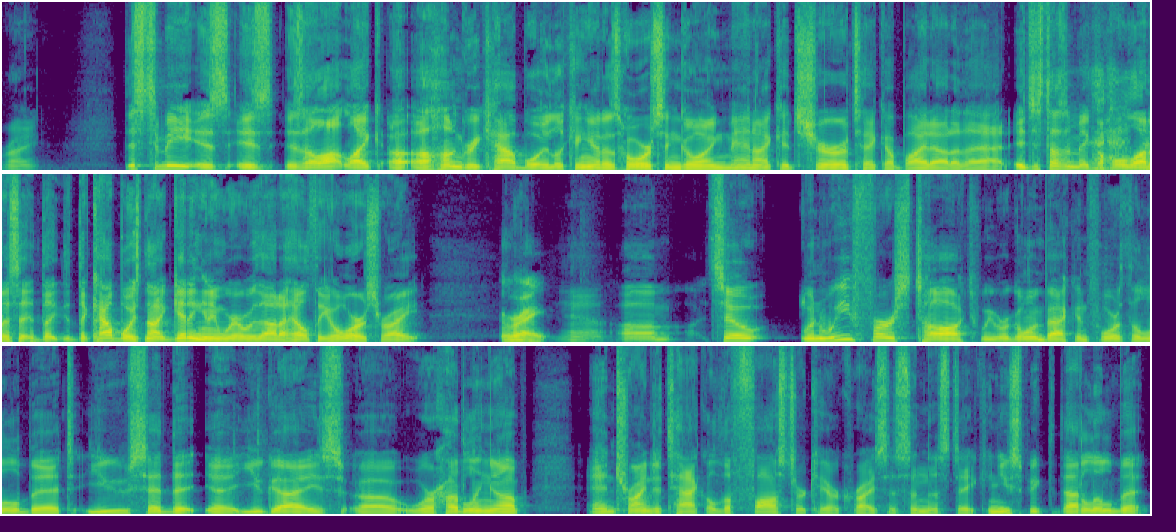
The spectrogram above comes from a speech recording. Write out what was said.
Right. This to me is is is a lot like a, a hungry cowboy looking at his horse and going, "Man, I could sure take a bite out of that." It just doesn't make a whole lot of sense. The, the cowboy's not getting anywhere without a healthy horse, right? Right. Yeah. Um, so when we first talked, we were going back and forth a little bit. You said that uh, you guys uh, were huddling up and trying to tackle the foster care crisis in the state. Can you speak to that a little bit?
